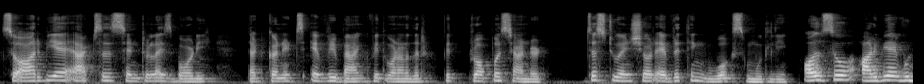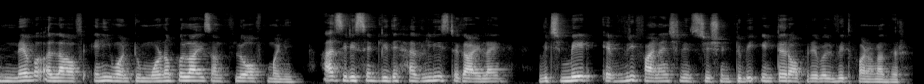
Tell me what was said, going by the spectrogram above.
So RBI acts as a centralized body that connects every bank with one another with proper standard just to ensure everything works smoothly. Also, RBI would never allow anyone to monopolize on flow of money as recently they have released a guideline which made every financial institution to be interoperable with one another.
